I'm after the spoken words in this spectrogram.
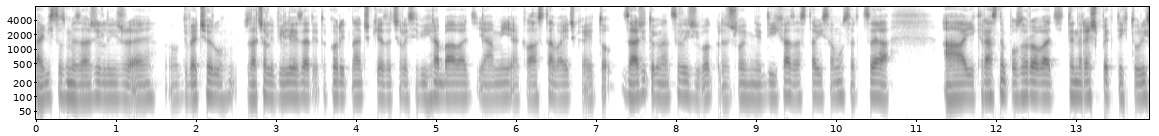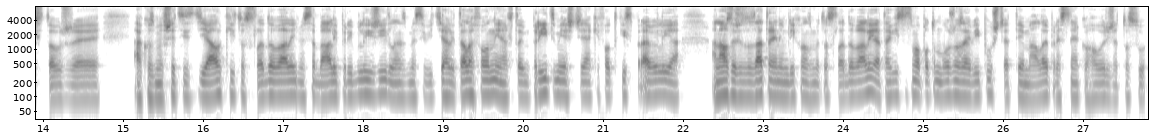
Takisto sme zažili, že k večeru začali vyliezať tieto korytnačky a začali si vyhrabávať jamy a klásť vajíčka. Je to zážitok na celý život, pretože človek nedýcha, zastaví sa mu srdce a, a je krásne pozorovať ten rešpekt tých turistov, že ako sme všetci z diálky to sledovali, sme sa báli priblížiť, len sme si vyťahli telefóny a v tom prítmi ešte nejaké fotky spravili a, a naozaj, že so zatajeným dýchom sme to sledovali a takisto som mal potom možnosť aj vypúšťať tie malé, presne ako hovorí, že to sú,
